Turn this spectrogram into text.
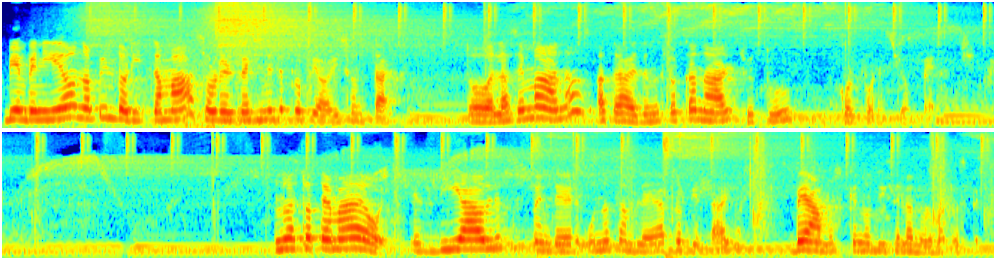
Bienvenido a una pildorita más sobre el régimen de propiedad horizontal. Todas las semanas a través de nuestro canal YouTube Corporación PH. Nuestro tema de hoy es viable suspender una asamblea de propietarios. Veamos qué nos dice la norma al respecto.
